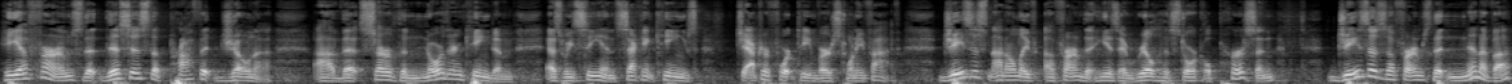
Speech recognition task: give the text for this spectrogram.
He affirms that this is the prophet Jonah uh, that served the northern kingdom, as we see in 2 Kings chapter 14, verse 25. Jesus not only affirmed that he is a real historical person, Jesus affirms that Nineveh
